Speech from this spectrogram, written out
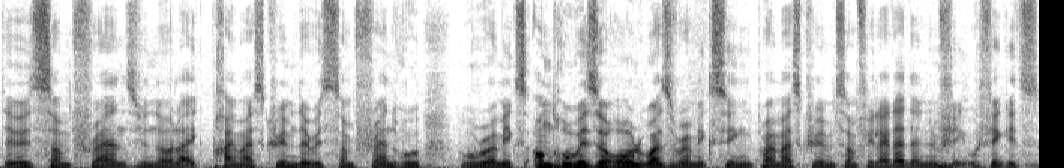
there is some friends, you know, like Primal Scream. There is some friend who who remix. Andrew Weatherall was remixing Primal Scream, something like that. And we, Mhm. we think it's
